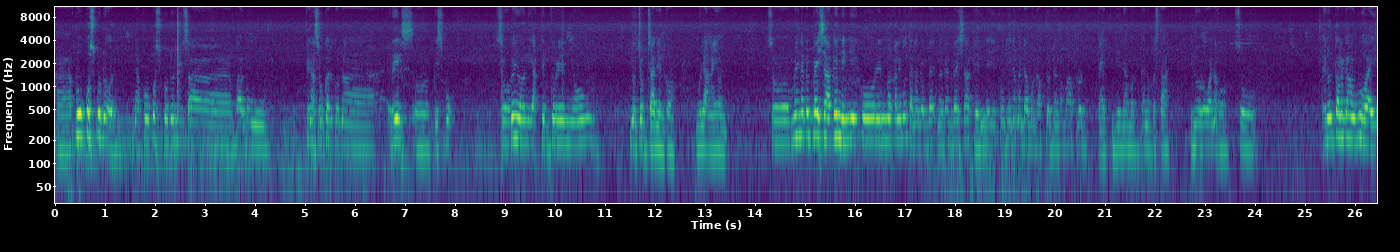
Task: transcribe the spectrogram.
ah, focus ko doon. Na focus ko doon sa bagong pinasukan ko na Reels o Facebook. So ngayon, i-active ko rin yung YouTube channel ko mula ngayon. So may nag-advise sa akin, hindi ko rin makalimutan, nag-advise, sa akin, eh, pwede naman daw mag-upload ng ma-upload kahit hindi na mag, ano, basta tinuruan ako. So ganun talaga ang buhay.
